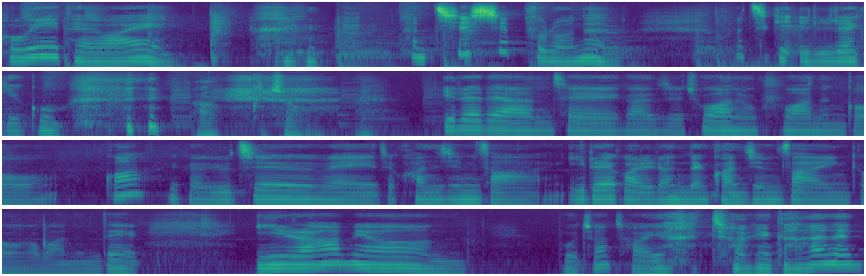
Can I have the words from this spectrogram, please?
저희 대화의 한 70%는 솔직히 일 얘기고 아 그쵸 네. 일에 대한 제가 이제 조언을 구하는 거과 그러니까 요즘에 이제 관심사 일에 관련된 관심사인 경우가 많은데 일을 하면 뭐죠? 저희 저희가 하는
